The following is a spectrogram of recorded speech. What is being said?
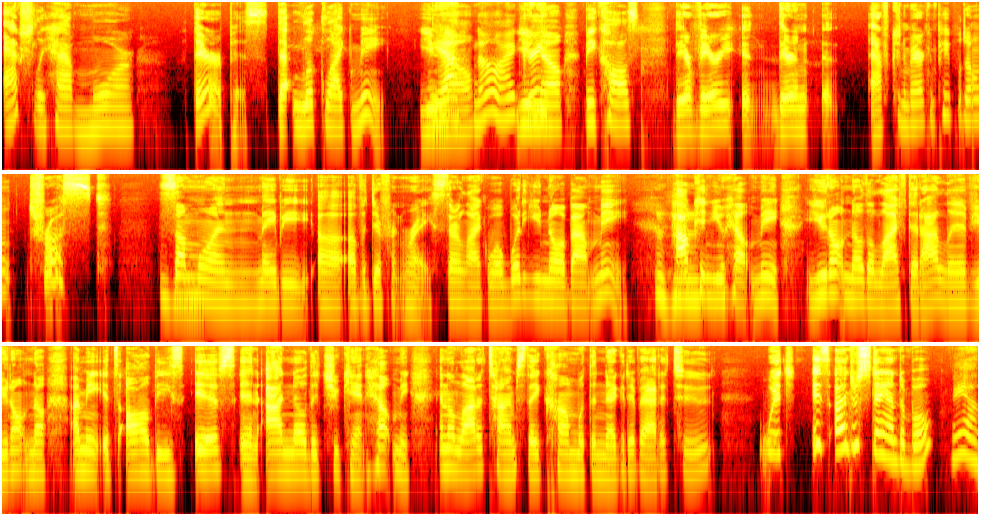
actually have more therapists that look like me. You Yeah, know, no, I agree. You know, because they're very they're uh, African American people don't trust Mm-hmm. someone maybe uh, of a different race. They're like, well, what do you know about me? Mm-hmm. How can you help me? You don't know the life that I live. You don't know. I mean, it's all these ifs, and I know that you can't help me. And a lot of times they come with a negative attitude, which is understandable yeah.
